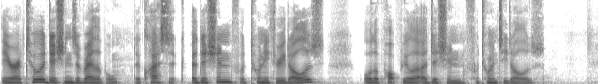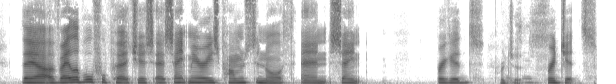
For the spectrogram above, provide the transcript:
There are two editions available the Classic Edition for $23 or the Popular Edition for $20. They are available for purchase at St Mary's Palmerston North and St Brigid's Bridget. Bridget's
